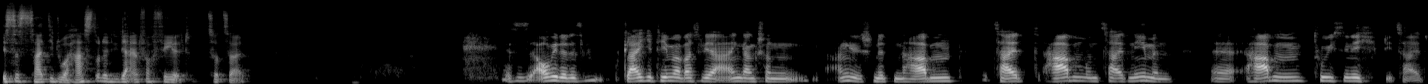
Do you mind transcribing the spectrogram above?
ist das Zeit, die du hast oder die dir einfach fehlt zurzeit? es ist auch wieder das gleiche Thema, was wir eingangs schon angeschnitten haben. Zeit haben und Zeit nehmen. Äh, haben tue ich sie nicht, die Zeit.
